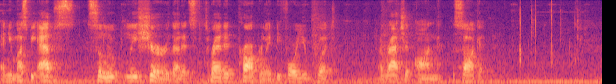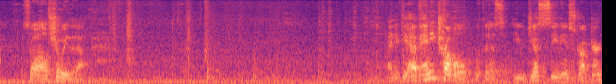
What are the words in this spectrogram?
and you must be absolutely sure that it's threaded properly before you put a ratchet on the socket. So I'll show you that. And if you have any trouble with this, you just see the instructor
